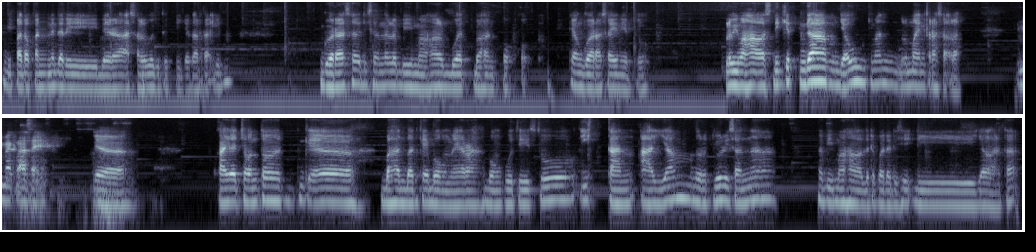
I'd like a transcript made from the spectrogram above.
di patokannya dari daerah asal gue gitu di Jakarta gitu gue rasa di sana lebih mahal buat bahan pokok. Yang gue rasain itu. Lebih mahal sedikit enggak menjauh cuman lumayan kerasa lah. Lumayan kerasa ya. ya. Kayak contoh kayak bahan-bahan kayak bawang merah bawang putih itu ikan ayam menurut gue di sana lebih mahal daripada di di Jakarta.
